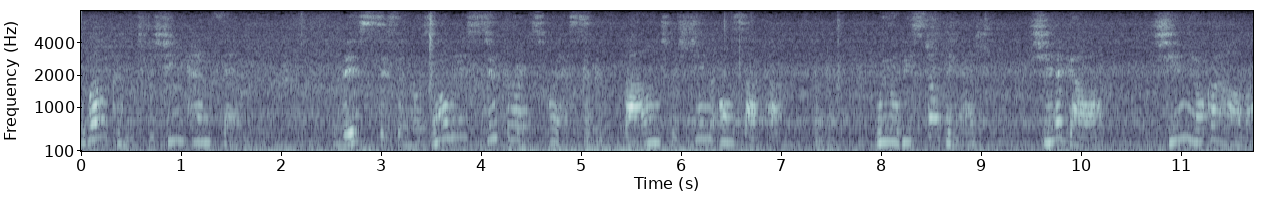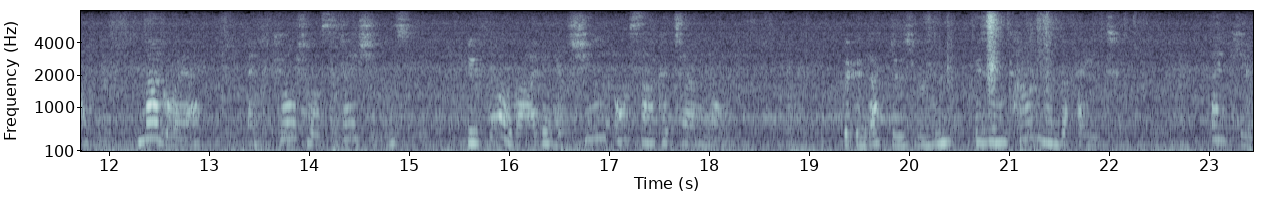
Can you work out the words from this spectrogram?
Welcome to the Shinkansen. This is the Nozomi Super Express bound to Shin Osaka. We will be stopping at Shinagawa, Shin Yokohama, Nagoya, and Kyoto stations before arriving at Shin Osaka Terminal. The conductor's room is in car number 8. Thank you.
